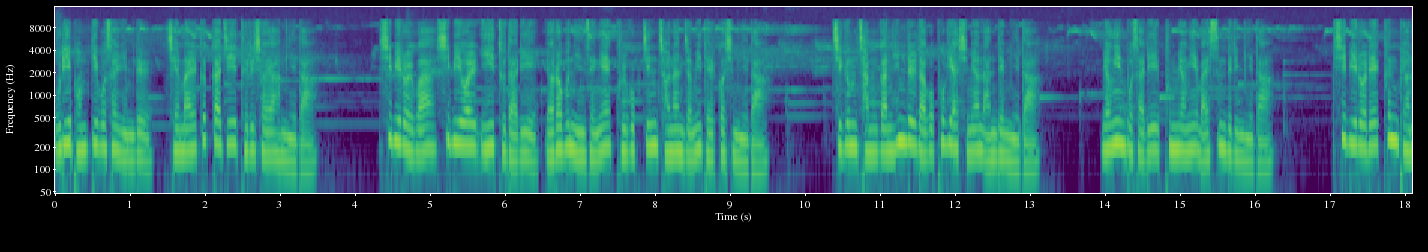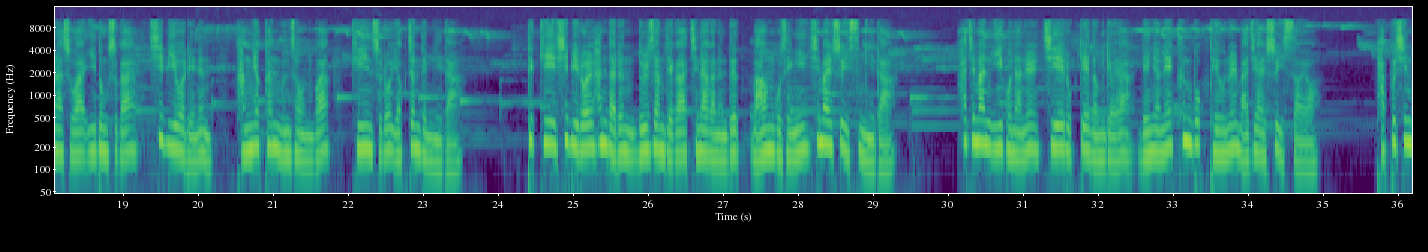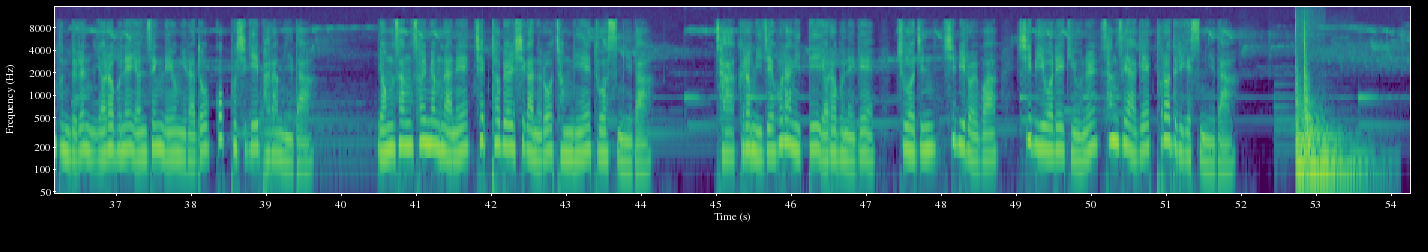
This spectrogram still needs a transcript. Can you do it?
우리 범띠보살님들 제 말 끝까지 들으셔야 합니다. 11월과 12월 이 두 달이 여러분 인생의 굴곡진 전환점이 될 것입니다. 지금 잠깐 힘들다고 포기하시면 안 됩니다. 명인보살이 분명히 말씀드립니다. 11월의 큰 변화수와 이동수가 12월에는 강력한 문서운과 귀인수로 역전됩니다. 특히 11월 한 달은 눌삼재가 지나가는 듯 마음고생이 심할 수 있습니다. 하지만 이 고난을 지혜롭게 넘겨야 내년에 큰 복 대운을 맞이할 수 있어요. 바쁘신 분들은 여러분의 연생 내용이라도 꼭 보시기 바랍니다. 영상 설명란에 챕터별 시간으로 정리해 두었습니다. 자, 그럼 이제 호랑이띠 여러분에게 주어진 11월과 12월의 기운을 상세하게 풀어드리겠습니다.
